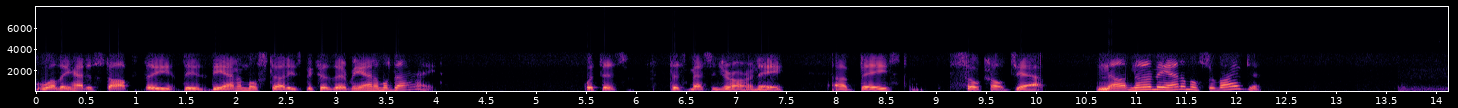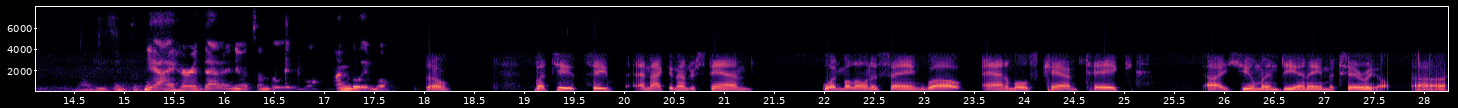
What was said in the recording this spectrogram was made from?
well, they had to stop the, the, the animal studies because every animal died with this this messenger RNA uh, based so-called jab. No, none of the animals survived it. Why do you think? yeah, I heard that. I know it's unbelievable. Unbelievable. So, but to see, and I can understand what Malone is saying. Well, animals can't take uh, human DNA material, uh,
